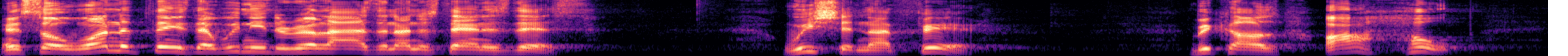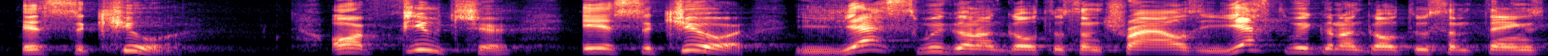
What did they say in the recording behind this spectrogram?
And so, one of the things that we need to realize and understand is this we should not fear because our hope is secure. Our future is secure. Yes, we're going to go through some trials. Yes, we're going to go through some things.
